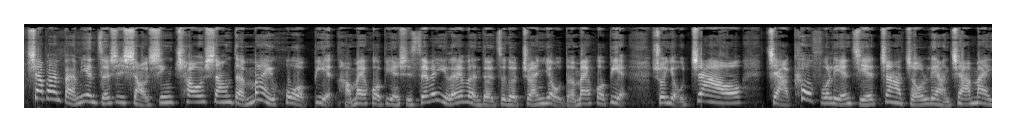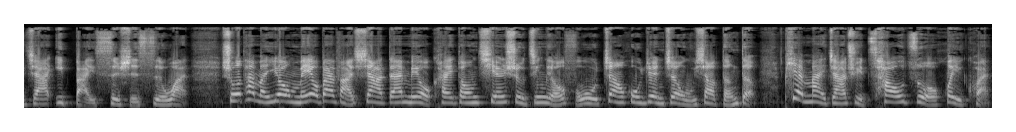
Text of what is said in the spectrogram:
下半版面则是小心超商的卖货变。好，卖货变是 Seven Eleven 的这个专有的卖货变，说有诈哦，假客服连结诈走两家卖家一百四十四万，说他们用没有办法下单、没有开通签署金流服务、账户认证无效等等，骗卖家去操作汇款，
